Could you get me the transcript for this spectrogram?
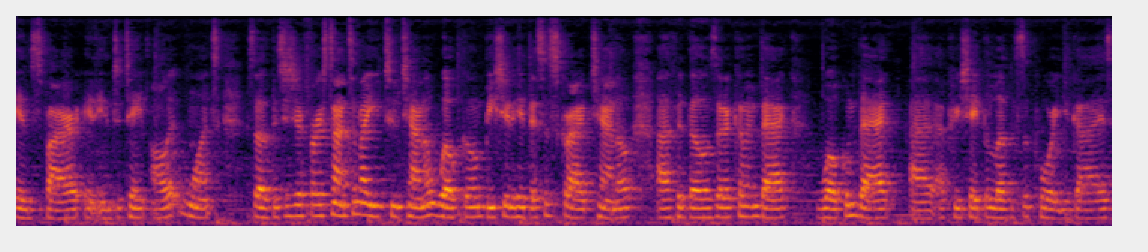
inspire, and entertain all at once. So if this is your first time to my YouTube channel, welcome. Be sure to hit that subscribe channel. Uh, for those that are coming back, welcome back. Uh, I appreciate the love and support, you guys.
